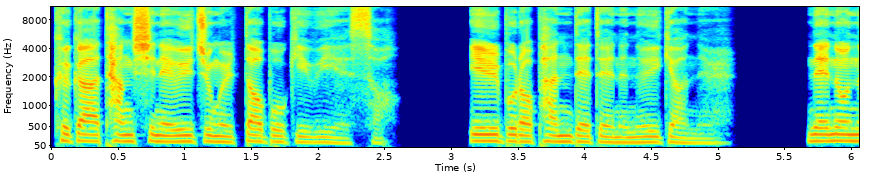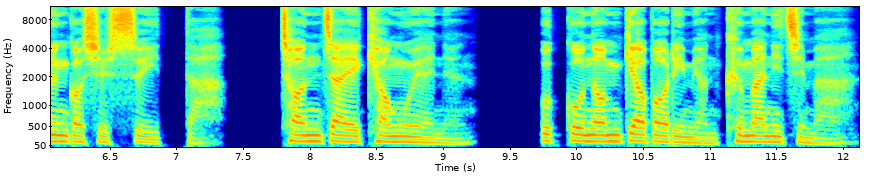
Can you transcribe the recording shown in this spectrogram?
그가 당신의 의중을 떠보기 위해서 일부러 반대되는 의견을 내놓는 것일 수 있다. 전자의 경우에는 웃고 넘겨버리면 그만이지만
